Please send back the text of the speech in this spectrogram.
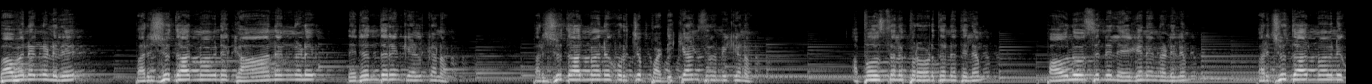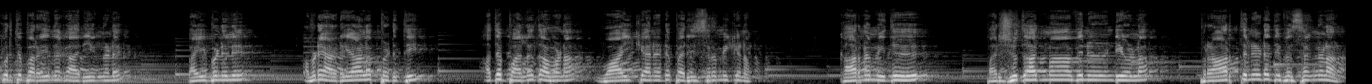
ഭവനങ്ങളിൽ പരിശുദ്ധാത്മാവിന്റെ ഗാനങ്ങൾ നിരന്തരം കേൾക്കണം. പരിശുദ്ധാത്മാവിനെ കുറിച്ച് പഠിക്കാൻ ശ്രമിക്കണം. അപ്പോസ്തല പ്രവർത്തനത്തിലും പൗലോസിന്റെ ലേഖനങ്ങളിലും പരിശുദ്ധാത്മാവിനെ കുറിച്ച് പറയുന്ന കാര്യങ്ങൾ ബൈബിളിൽ അവിടെ അടയാളപ്പെടുത്തി അത് പലതവണ വായിക്കാനായിട്ട് പരിശ്രമിക്കണം. കാരണം ഇത് പരിശുദ്ധാത്മാവിന് വേണ്ടിയുള്ള പ്രാർത്ഥനയുടെ ദിവസങ്ങളാണ്.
